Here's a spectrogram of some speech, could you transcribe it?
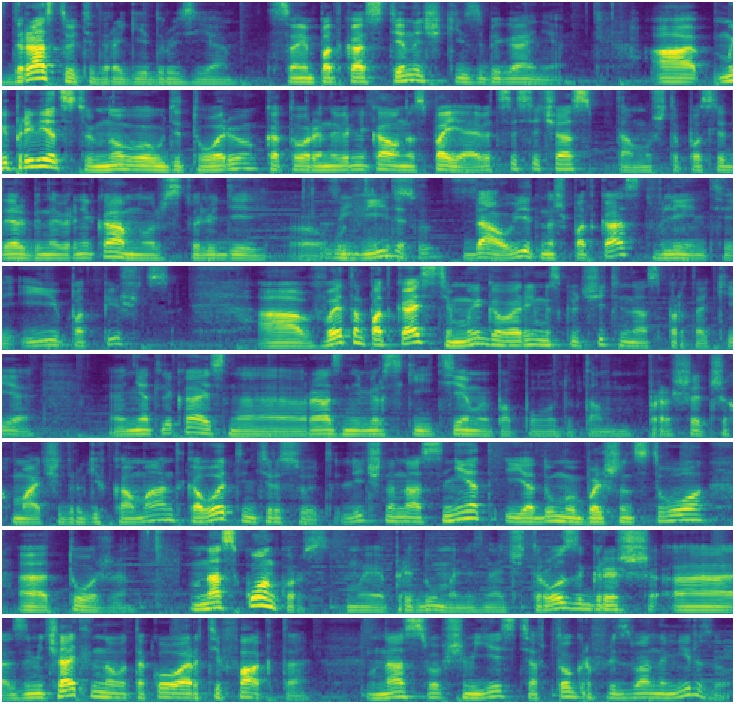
Здравствуйте, дорогие друзья! С вами подкаст «Стеночки и забегания». А мы приветствуем новую аудиторию, которая наверняка у нас появится сейчас, потому что после дерби наверняка множество людей э, увидят. Да, увидят наш подкаст в ленте и подпишутся. А в этом подкасте мы говорим исключительно о Спартаке не отвлекаясь на разные мирские темы по поводу там прошедших матчей других команд. Кого это интересует? Лично нас нет, и я думаю, большинство э, тоже. У нас конкурс мы придумали, значит, розыгрыш э, замечательного такого артефакта. У нас, в общем, есть автограф Резвана Мирзова.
